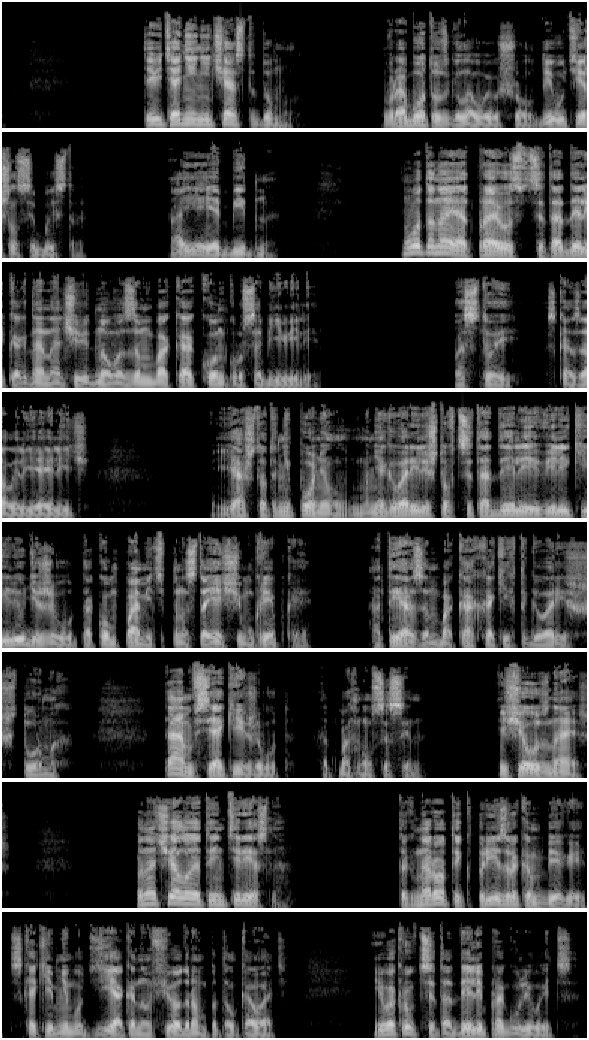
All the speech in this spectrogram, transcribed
Ты ведь о ней не часто думал. В работу с головой ушел, да и утешился быстро. А ей обидно. Вот она и отправилась в цитадель, когда на очередного зомбака конкурс объявили. — Постой, — сказал Илья Ильич. — Я что-то не понял. Мне говорили, что в цитадели великие люди живут, о ком память по-настоящему крепкая. А ты о зомбаках каких-то говоришь, штурмах. — Там всякие живут, — отмахнулся сын. — Еще узнаешь. Поначалу это интересно. Так народ и к призракам бегает, с каким-нибудь Яконом Федором потолковать и вокруг цитадели прогуливается.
